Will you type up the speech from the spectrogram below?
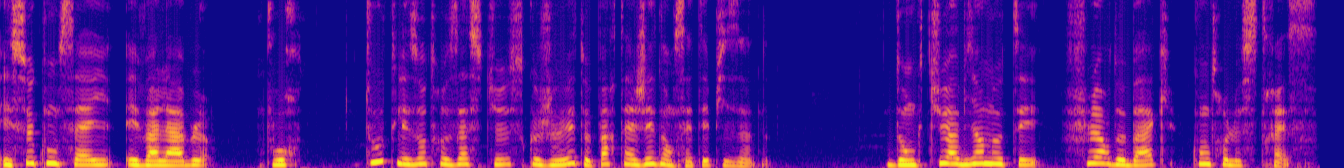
et ce conseil est valable pour toutes les autres astuces que je vais te partager dans cet épisode. Donc tu as bien noté fleur de bac contre le stress.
